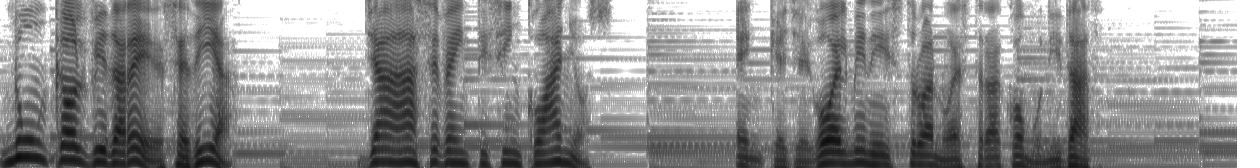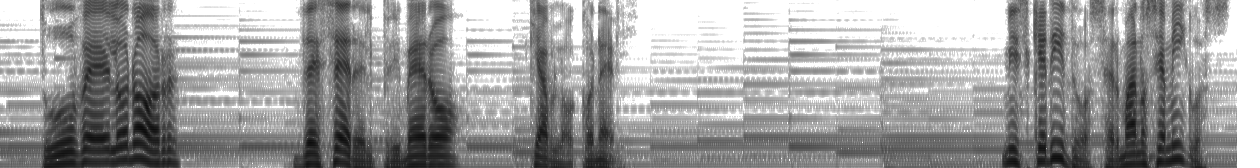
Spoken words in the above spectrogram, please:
Nunca olvidaré ese día, ya hace 25 años, en que llegó el ministro a nuestra comunidad. Tuve el honor de ser el primero que habló con él. Mis queridos hermanos y amigos,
